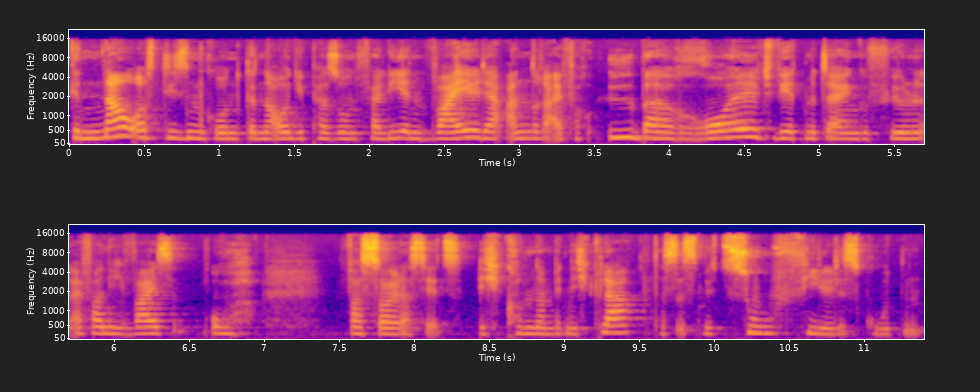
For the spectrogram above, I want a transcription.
genau aus diesem Grund genau die Person verlieren, weil der andere einfach überrollt wird mit deinen Gefühlen und einfach nicht weiß, oh, was soll das jetzt? Ich komme damit nicht klar, das ist mir zu viel des Guten.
